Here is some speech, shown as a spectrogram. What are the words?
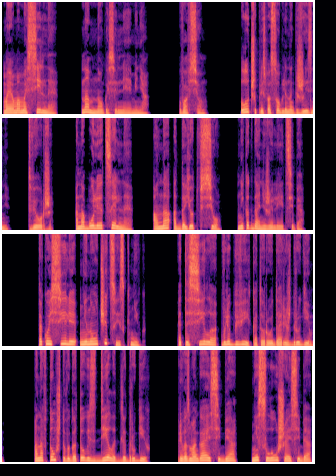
Моя мама сильная, намного сильнее меня. Во всем. Лучше приспособлена к жизни, тверже. Она более цельная. Она отдает все, никогда не жалеет себя. Такой силе не научиться из книг. Это сила в любви, которую даришь другим. Она в том, что вы готовы сделать для других, превозмогая себя, не слушая себя,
